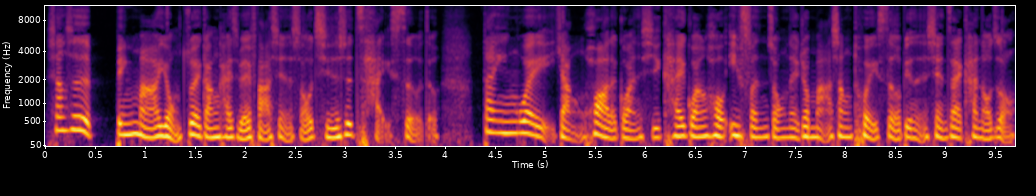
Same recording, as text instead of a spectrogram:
像是。兵马俑最刚开始被发现的时候，其实是彩色的，但因为氧化的关系，开关后一分钟内就马上褪色，变成现在看到这种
